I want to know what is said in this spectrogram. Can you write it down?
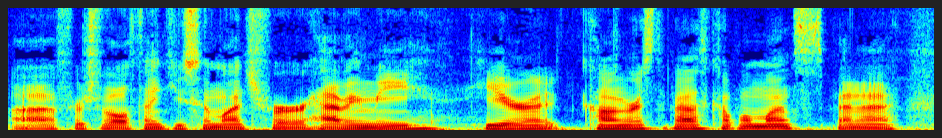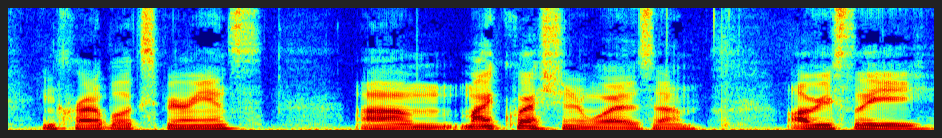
Uh, first of all, thank you so much for having me here at Congress the past couple months. It's been an incredible experience. Um, my question was um, obviously,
